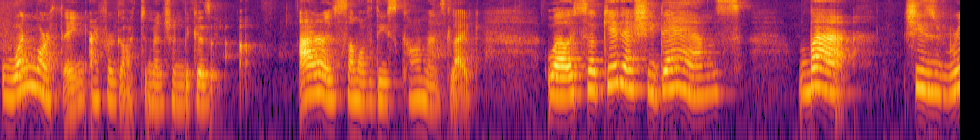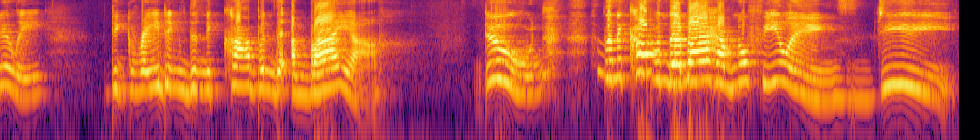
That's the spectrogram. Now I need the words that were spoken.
one more thing I forgot to mention because I read some of these comments like, well, it's okay that she dance, but she's really degrading the niqab and the abaya. Dude, the niqab and the abaya have no feelings. Gee.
